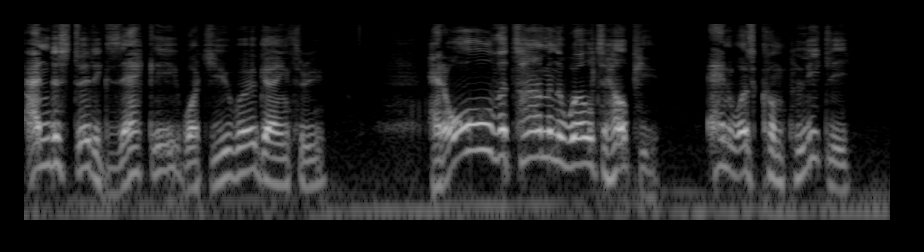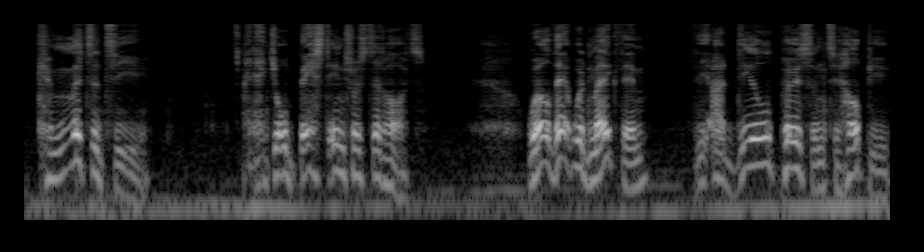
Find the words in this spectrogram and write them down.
understood exactly what you were going through, had all the time in the world to help you, and was completely committed to you, and had your best interests at heart? Well, that would make them the ideal person to help you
